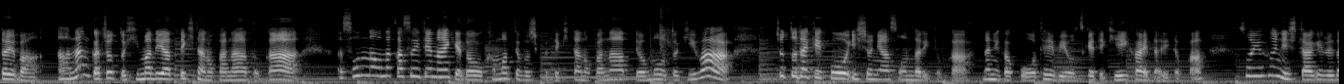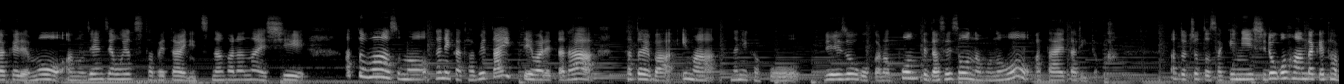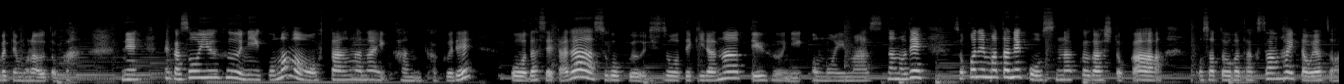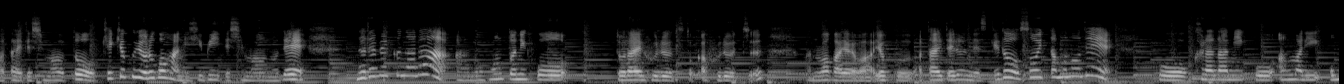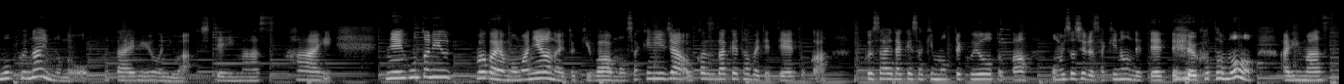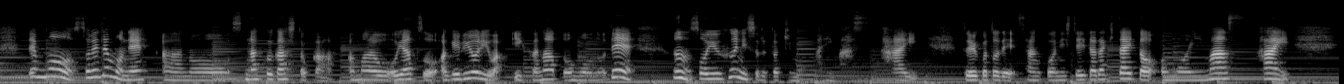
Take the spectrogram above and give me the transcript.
例えばあなんかちょっと暇でやってきたのかなとかそんなお腹空いてないけど構ってほしくて来たのかなって思う時はちょっとだけこう一緒に遊んだりとか何かこうテレビをつけて切り替えたりとかそういう風にしてあげるだけでもあの全然おやつ食べたいにつながらないしあとはその何か食べたいって言われたら例えば今何かこう冷蔵庫からポンって出せそうなものを与えたりとかあとちょっと先に白ご飯だけ食べてもらうとかね。なんかそういう風にこうママも負担がない感覚でこう出せたらすごく理想的だなっていうふうに思います。なのでそこでまたねこうスナック菓子とかお砂糖がたくさん入ったおやつを与えてしまうと結局夜ご飯に響いてしまうのでなるべくならあの本当にこうドライフルーツとかフルーツあの我が家はよく与えてるんですけどそういったものでこう体にこうあんまり重くないものを与えるようにはしています。はい。ね、本当に我が家も間に合わない時はもう先にじゃあおかずだけ食べててとか副菜だけ先持ってくよとかお味噌汁先飲んでてっていうこともあります。でもそれでもねあのスナック菓子とか甘いおやつをあげるよりはいいかなと思うので、うん、そういう風にする時もあります。はい。ということで参考にしていただきたいと思います。はい。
